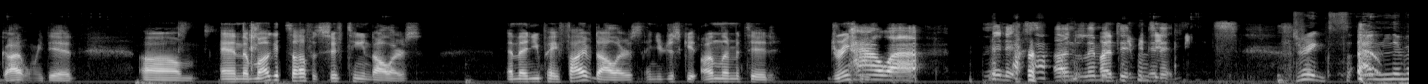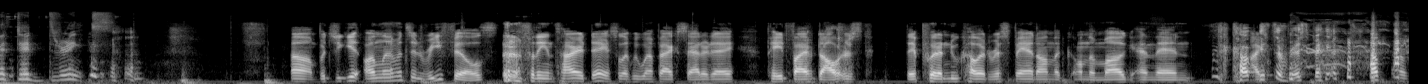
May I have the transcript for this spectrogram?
got it when we did. Um, and the mug itself is fifteen dollars, and then you pay five dollars, and you just get unlimited drinking. Power minutes, unlimited, Unlimited minutes. Drinks, unlimited drinks. Um, but you get unlimited refills for the entire day. So like we went back Saturday, paid five dollars. They put a new colored wristband on the on the mug, and then The cup I- gets a wristband. up the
